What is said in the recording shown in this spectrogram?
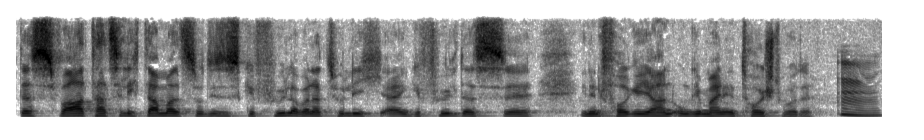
Das war tatsächlich damals so dieses Gefühl, aber natürlich ein Gefühl, das in den Folgejahren ungemein enttäuscht wurde. Mhm.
